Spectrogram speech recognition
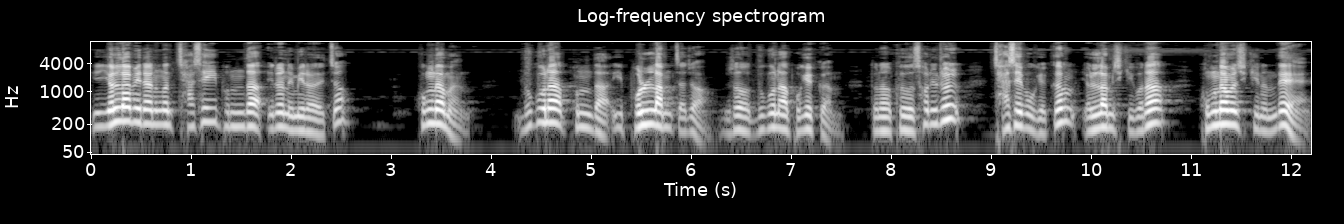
이 열람이라는 건 자세히 본다 이런 의미라 했죠. 공람은 누구나 본다. 이 볼람자죠. 그래서 누구나 보게끔 또는 그 서류를 자세히 보게끔 열람시키거나 공람을 시키는데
